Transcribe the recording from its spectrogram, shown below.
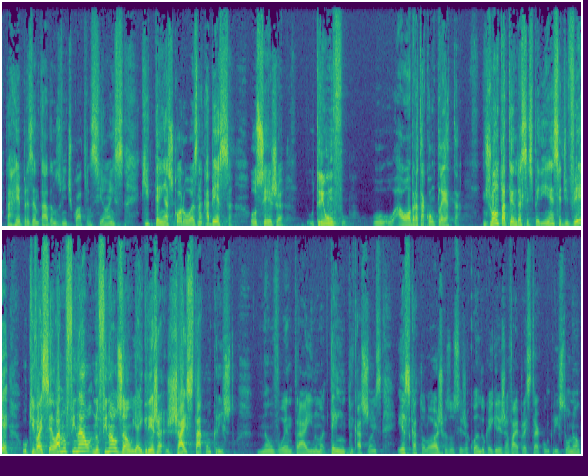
está representada nos 24 anciãos, que têm as coroas na cabeça, ou seja, o triunfo, o, a obra está completa. João está tendo essa experiência de ver o que vai ser lá no final, no finalzão, e a igreja já está com Cristo. Não vou entrar aí numa. Tem implicações escatológicas, ou seja, quando que a igreja vai para estar com Cristo ou não,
